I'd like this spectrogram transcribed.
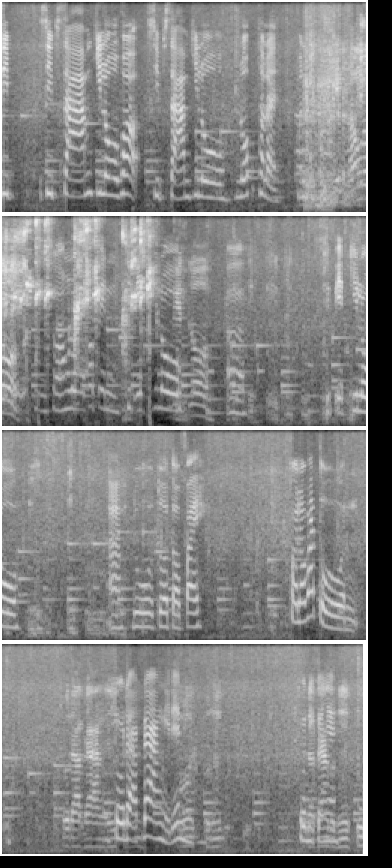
สิบสิบสามกิโลพ่อสิบสามกิโลลบเท่าไหร่ มันกินสองโลสองโลก็เป็นสิบเอ็ดกิโล เจ็ดโลเออสิบเอ็ดกิโล อะ ดูตัวต่อไปคอยเราว่าตัวตัวดากด่างนี่ตัวดากด่างนี่เด้นตัวนี้ ตัวนี้ก็ดากไงด่างตัวนี้คู่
